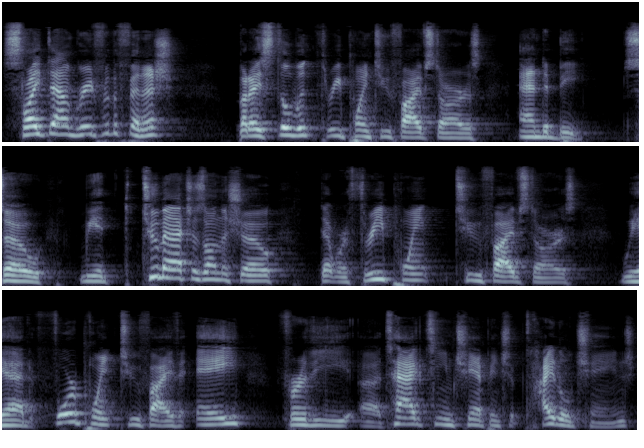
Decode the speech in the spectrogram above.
Slight downgrade for the finish, but I still went 3.25 stars and a B. So we had two matches on the show that were 3.25 stars. We had 4.25A for the uh, tag team championship title change.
